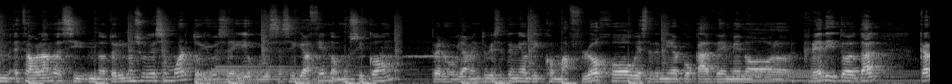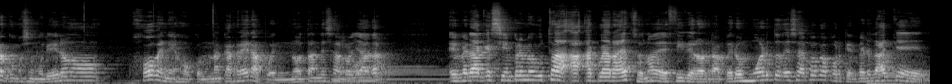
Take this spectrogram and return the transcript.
mm, estaba hablando de si Notorious no se hubiese muerto y hubiese seguido, hubiese seguido haciendo musicón, pero obviamente hubiese tenido discos más flojos, hubiese tenido épocas de menor crédito y tal. Claro, como se murieron jóvenes o con una carrera pues no tan desarrollada. Es verdad que siempre me gusta aclarar esto, ¿no? Es decir, de los raperos muertos de esa época, porque es verdad que,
